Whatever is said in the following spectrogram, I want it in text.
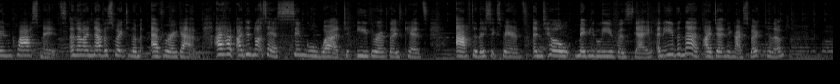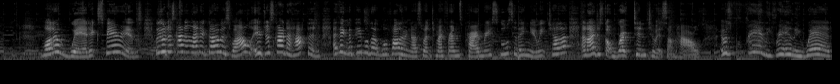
own classmates, and then I never spoke to them ever again. I had I did not say a single word to either of those kids, after this experience until maybe Leavers Day. And even then, I don't think I spoke to them. What a weird experience. We all just kind of let it go as well. It just kind of happened. I think the people that were following us went to my friend's primary school, so they knew each other, and I just got roped into it somehow. It was really, really weird.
